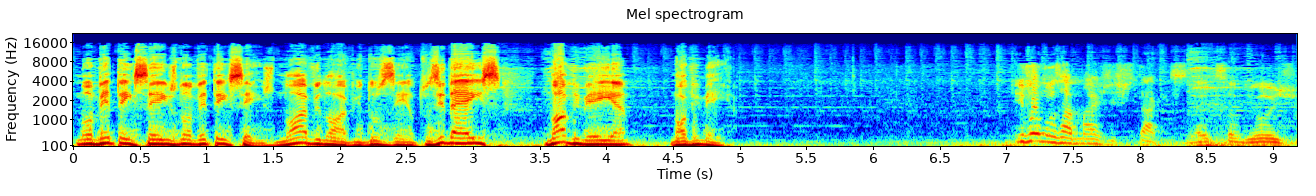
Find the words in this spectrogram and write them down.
9696. 99210 9696. E vamos a mais destaques na edição de hoje.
